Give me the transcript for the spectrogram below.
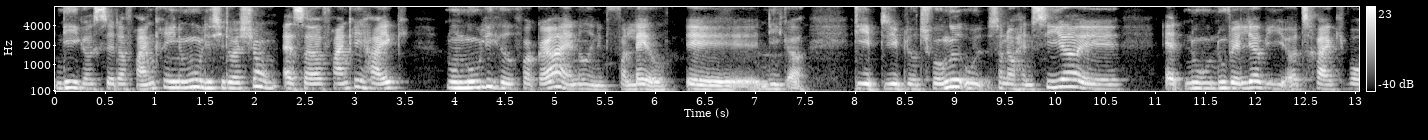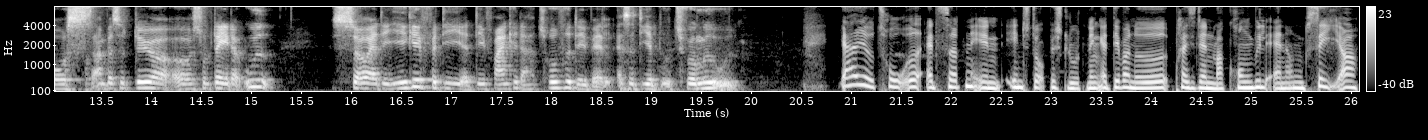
Niger sætter Frankrig i en umulig situation. Altså, Frankrig har ikke nogen mulighed for at gøre andet end et forlade øh, Niger. De, de er blevet tvunget ud, så når han siger, øh, at nu, nu vælger vi at trække vores ambassadører og soldater ud, så er det ikke fordi, at det er Frankrig, der har truffet det valg. Altså, de er blevet tvunget ud. Jeg havde jo troet, at sådan en, en stor beslutning, at det var noget, præsident Macron ville annoncere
